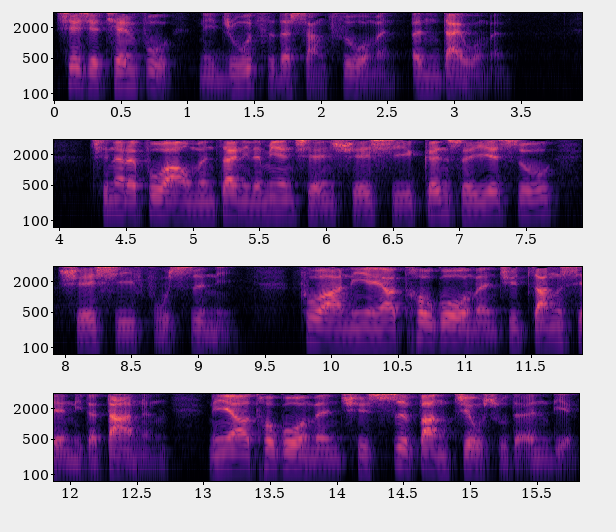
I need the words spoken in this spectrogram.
谢谢天父，你如此的赏赐我们，恩待我们。亲爱的父啊，我们在你的面前学习跟随耶稣，学习服侍你。父啊，你也要透过我们去彰显你的大能，你也要透过我们去释放救赎的恩典。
